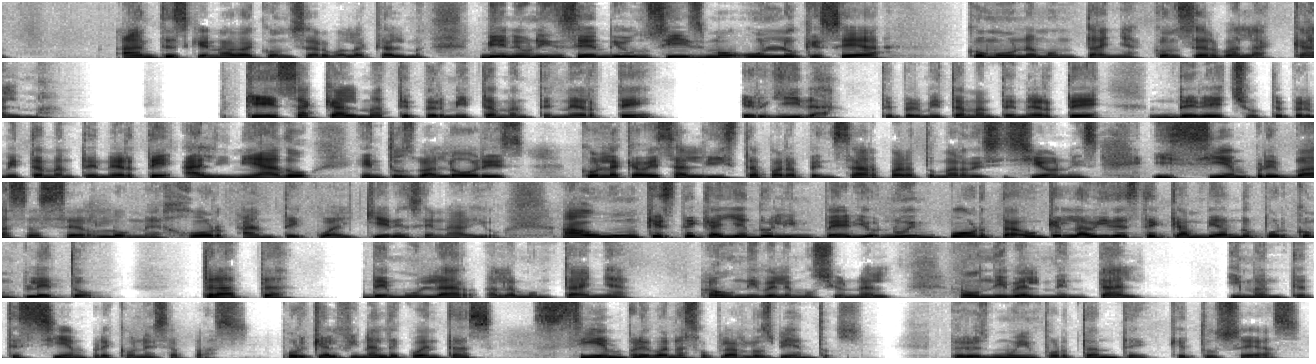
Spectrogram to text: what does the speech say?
Antes que nada, conserva la calma. Viene un incendio, un sismo, un lo que sea, como una montaña. Conserva la calma. Que esa calma te permita mantenerte erguida, te permita mantenerte derecho, te permita mantenerte alineado en tus valores, con la cabeza lista para pensar, para tomar decisiones y siempre vas a hacer lo mejor ante cualquier escenario. Aunque esté cayendo el imperio, no importa, aunque la vida esté cambiando por completo, trata de emular a la montaña a un nivel emocional, a un nivel mental y mantente siempre con esa paz porque al final de cuentas siempre van a soplar los vientos, pero es muy importante que tú seas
